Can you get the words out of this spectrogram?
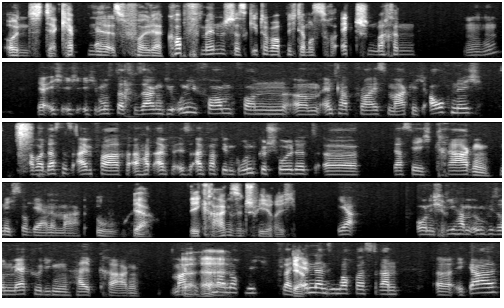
Und der Captain, der ist voll der Kopfmensch, das geht überhaupt nicht, der muss doch Action machen. Mhm. Ja, ich, ich, ich muss dazu sagen, die Uniform von ähm, Enterprise mag ich auch nicht. Aber das ist einfach, äh, hat einfach, ist einfach dem Grund geschuldet, äh, dass ich Kragen nicht so gerne mag. Uh, ja. Die Kragen sind schwierig. Ja. Und Ich- die haben irgendwie so einen merkwürdigen Halbkragen. Mag Ja, ich äh. immer noch nicht. Vielleicht Ja. ändern sie noch was dran. Äh, egal.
